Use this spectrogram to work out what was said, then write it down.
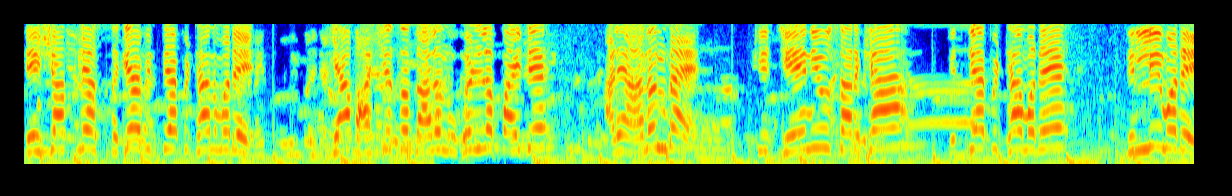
देशातल्या सगळ्या विद्यापीठांमध्ये या भाषेचं दालन उघडलं पाहिजे. आणि आनंद आहे की जे एन सारख्या विद्यापीठामध्ये दिल्लीमध्ये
